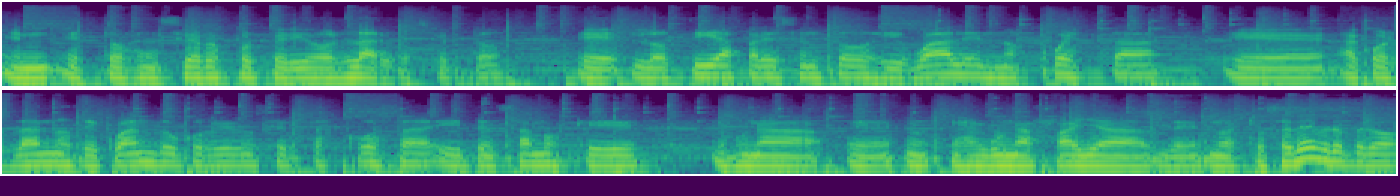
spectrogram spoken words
en estos encierros por periodos largos, ¿cierto? Eh, los días parecen todos iguales, nos cuesta acordarnos de cuándo ocurrieron ciertas cosas y pensamos que es, una, es alguna falla de nuestro cerebro, pero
